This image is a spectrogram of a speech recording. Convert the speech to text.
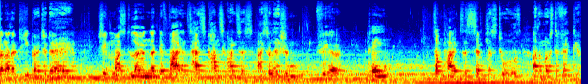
Another Keeper today. She must learn that defiance has consequences. Isolation, fear, pain. Sometimes the simplest tools are the most effective.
